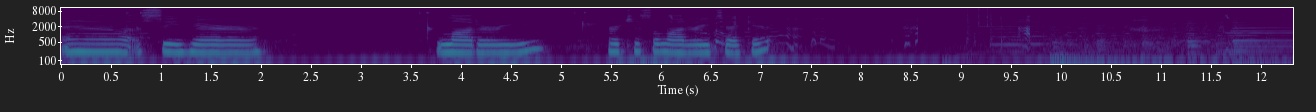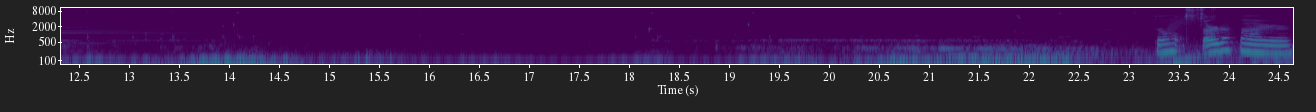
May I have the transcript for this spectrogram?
And let's see here. Lottery. Purchase a lottery ticket. Don't start a fire.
